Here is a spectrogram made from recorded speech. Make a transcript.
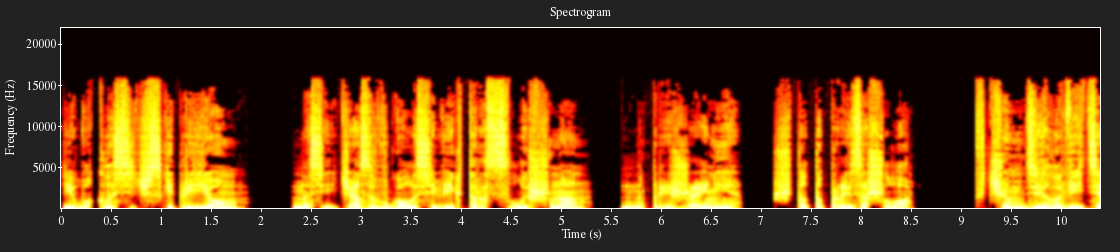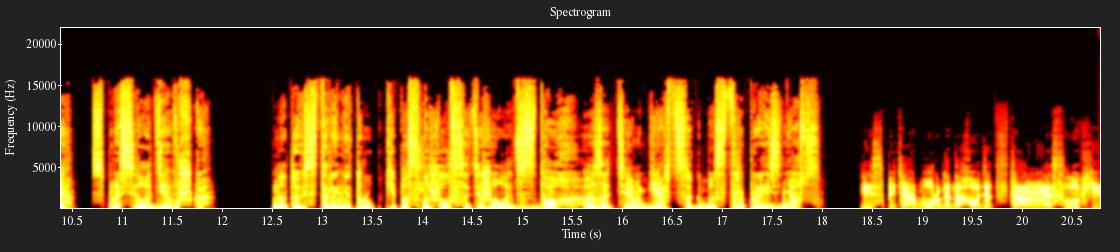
Его классический прием. Но сейчас в голосе Виктора слышно напряжение. Что-то произошло. «В чем дело, Витя?» — спросила девушка. На той стороне трубки послышался тяжелый вздох, а затем герцог быстро произнес. «Из Петербурга доходят странные слухи.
